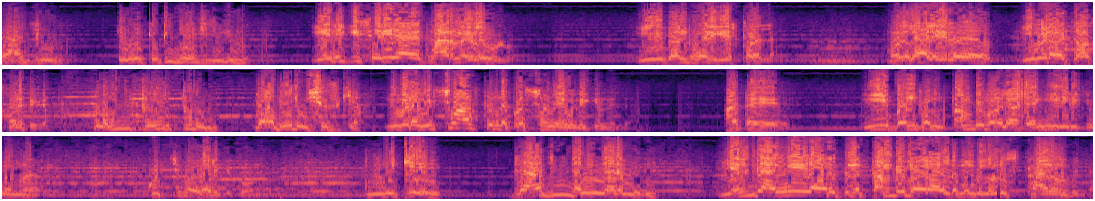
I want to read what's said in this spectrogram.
രാജു എന്നെ തെറ്റിദ്ധരിച്ചിരിക്കുന്നു. എനിക്ക് ശരിയായ ധാരണകളേ ഉള്ളൂ. ഈ ബന്ധം എനിക്ക് ഇഷ്ടമല്ല. മുതലാളി ഇത് ഇവിടെ വെച്ച് അവസാനിപ്പിക്കണം. ഒന്ന് തീർത്തും രാജുവിനെ വിശ്വസിക്കാം. ഇവിടെ വിശ്വാസത്തിന്റെ പ്രശ്നമേ ഉദിക്കുന്നില്ല അതെ. ഈ ബന്ധം തമ്പി മുതലാളി അംഗീകരിക്കുമെന്ന് കൊച്ചു മുതലാളിക്ക് തോന്നുന്നു. എനിക്ക് രാജുവിന്റെ അംഗീകാരം മതി. എന്റെ അംഗീകാരത്തിന് തമ്പി മുതലാളിയുടെ മുമ്പിൽ ഒരു സ്ഥാനവുമില്ല.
